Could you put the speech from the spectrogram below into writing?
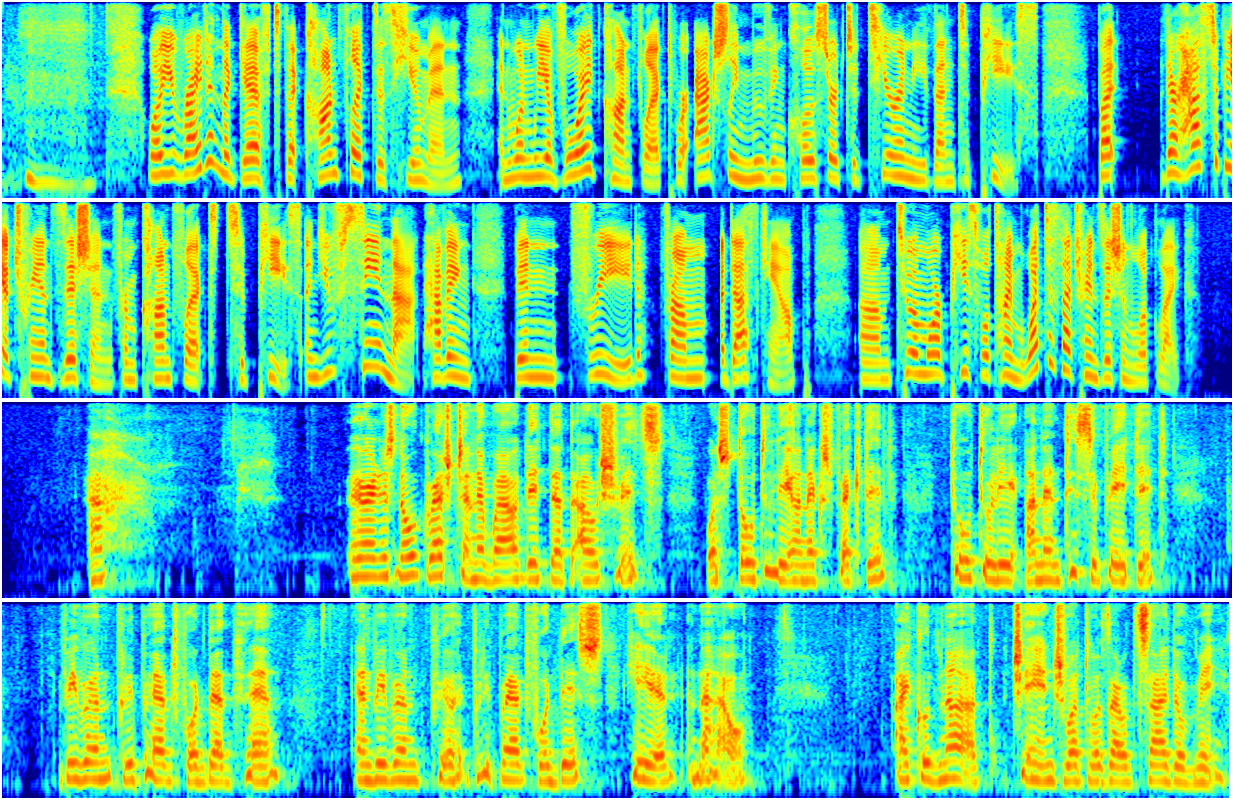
Well, you write in The Gift that conflict is human, and when we avoid conflict, we're actually moving closer to tyranny than to peace. But there has to be a transition from conflict to peace. And you've seen that having been freed from a death camp um, to a more peaceful time. What does that transition look like? Uh, there is no question about it that Auschwitz was totally unexpected, totally unanticipated. We weren't prepared for that then, and we weren't pre- prepared for this here now. I could not change what was outside of me.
